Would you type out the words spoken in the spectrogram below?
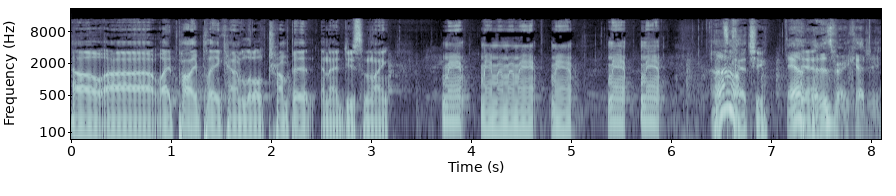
Oh, uh, I'd probably play kind of a little trumpet, and I'd do something like. Meh, meh, meh, meh, meh, meh, meh. That's Oh. catchy. Yeah, Yeah. it is very catchy.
